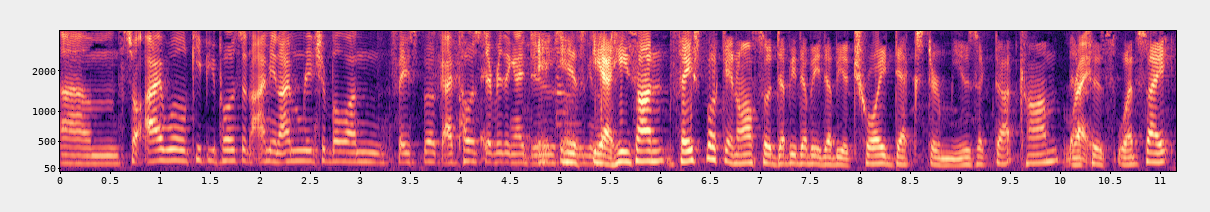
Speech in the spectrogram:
Um, so I will keep you posted. I mean, I'm reachable on Facebook. I post everything I do. so, His, you know. yeah, he's on Facebook and also www.troydextermusic.com. That's Right. his website.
